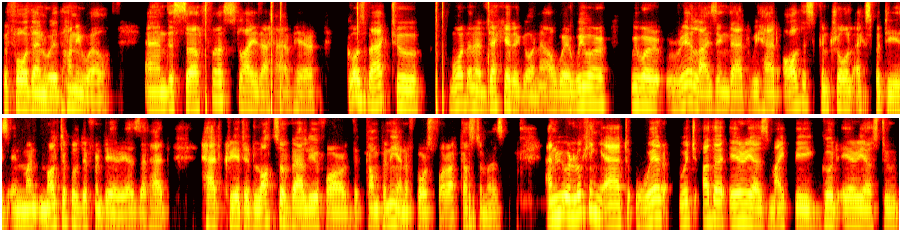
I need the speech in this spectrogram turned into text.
before then with Honeywell. And this uh, first slide I have here goes back to more than a decade ago now, where we were we were realizing that we had all this control expertise in multiple different areas that had had created lots of value for the company and of course for our customers. And we were looking at where which other areas might be good areas to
